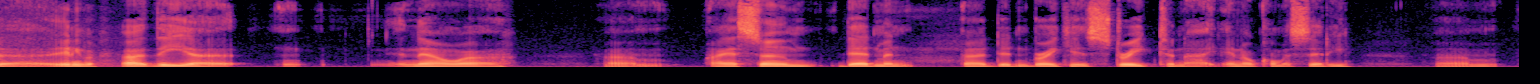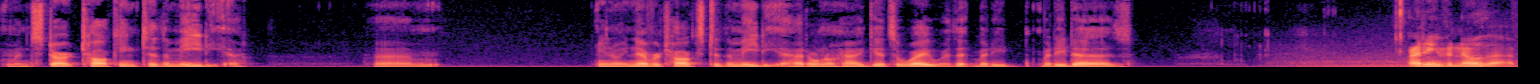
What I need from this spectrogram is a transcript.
uh, anyway, uh, the uh, now uh, um, I assume Dedmon uh, didn't break his streak tonight in Oklahoma City um, and start talking to the media. Um, you know, he never talks to the media. I don't know how he gets away with it, but he but he does. I didn't even know that.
